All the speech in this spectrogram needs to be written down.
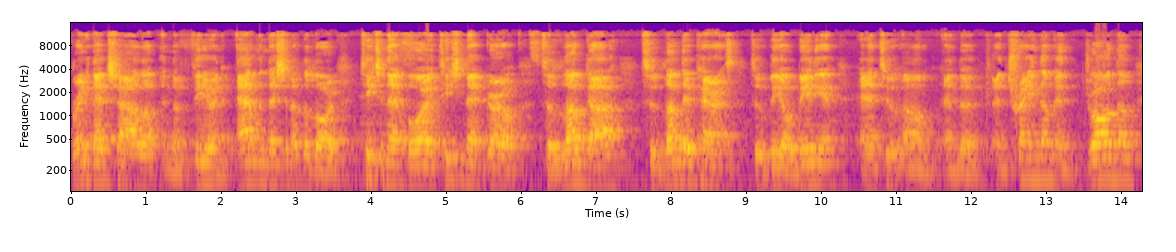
bringing that child up in the fear and admonition of the Lord, teaching that boy, teaching that girl to love God, to love their parents, to be obedient, and to um, and the and train them and draw them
